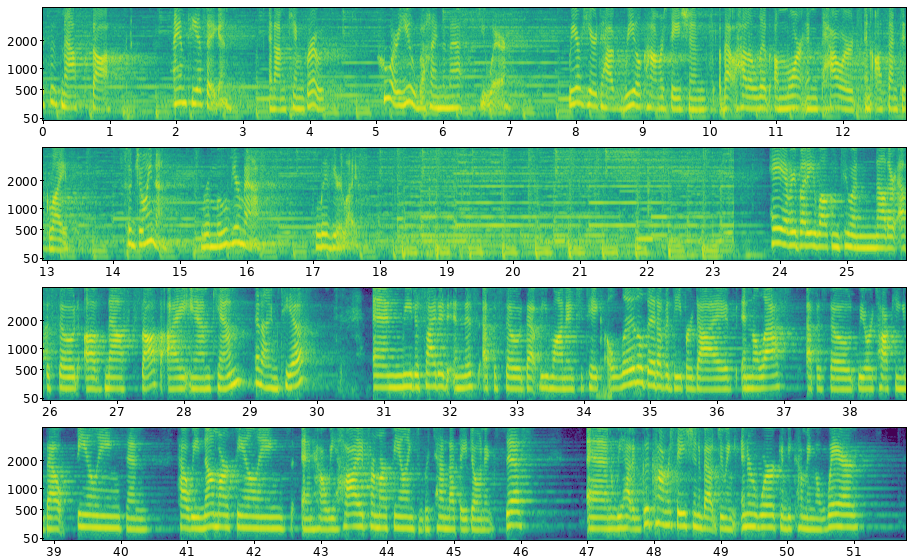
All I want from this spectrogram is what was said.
This is Masks Off. I am Tia Fagan. And I'm Kim Gross. Who are you behind the masks you wear? We are here to have real conversations about how to live a more empowered and authentic life. So join us. Remove your masks. Live your life. Hey, everybody, welcome to another episode of Masks Off. I am Kim. And I'm Tia. And we decided in this episode that we wanted to take a little bit of a deeper dive. In the last episode, we were talking about feelings and how we numb our feelings and how we hide from our feelings and pretend that they don't exist. And we had a good conversation about doing inner work and becoming aware.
